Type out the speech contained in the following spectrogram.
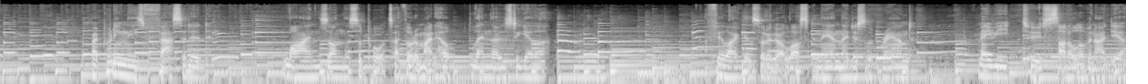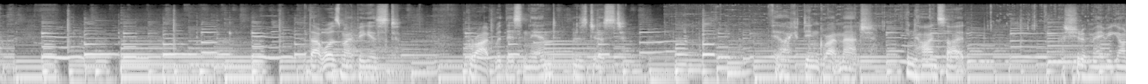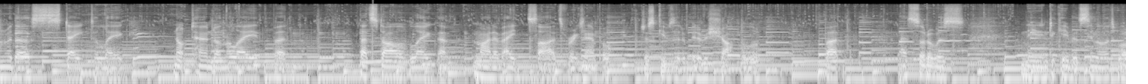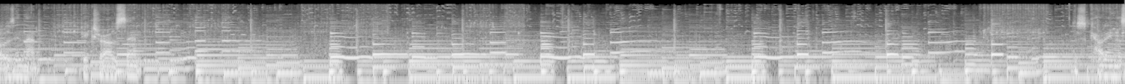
By putting these faceted lines on the supports, I thought it might help blend those together. I feel like it sort of got lost in the end, they just look round. Maybe too subtle of an idea. That was my biggest gripe with this in the end, was just I feel like it didn't quite match. In hindsight, I should have maybe gone with a staked leg, not turned on the lathe, but that style of leg that might have eight sides, for example, just gives it a bit of a sharper look. But I sort of was needing to keep it similar to what was in that picture I was sent.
